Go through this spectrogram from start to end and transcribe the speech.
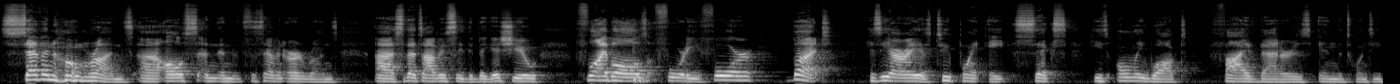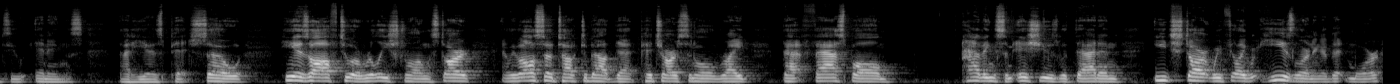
seven home runs, uh, all, and, and it's the seven earned runs. Uh, so that's obviously the big issue. Fly balls 44, but his ERA is 2.86. He's only walked five batters in the 22 innings that he has pitched. So he is off to a really strong start. And we've also talked about that pitch arsenal, right? That fastball having some issues with that. And each start, we feel like he is learning a bit more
